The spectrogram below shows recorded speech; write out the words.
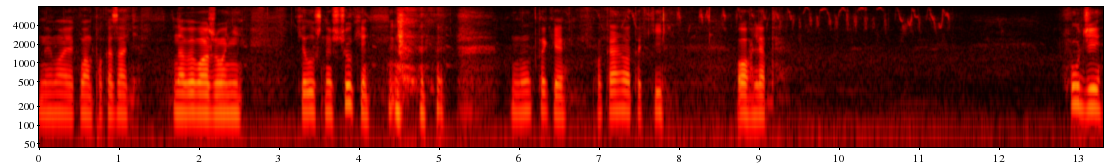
Нема як вам показати на виважуванні кілушної щуки. ну таке, поки отакий огляд. Фуджі.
